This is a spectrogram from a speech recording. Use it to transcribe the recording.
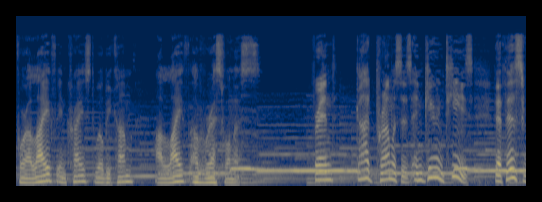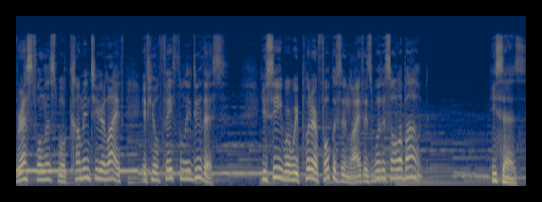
for a life in Christ will become a life of restfulness. Friend, God promises and guarantees that this restfulness will come into your life if you'll faithfully do this. You see, where we put our focus in life is what it's all about. He says,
